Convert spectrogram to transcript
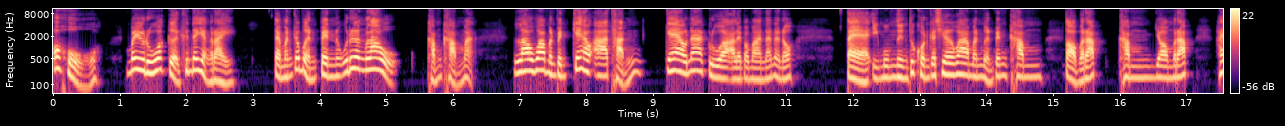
โอ้โห ไม่รู้ว่าเกิดขึ้นได้อย่างไร แต่มันก็เหมือนเป็นเรื่องเล่าขำๆอะ เล่าว่ามันเป็นแก้วอาถรรพ์ แก้วน่ากลัวอะไรประมาณนั้นนะเนาะแต่อีกมุมหนึ่งทุกคนก็เชื่อว่ามันเหมือนเป็นคำตอบรับคำยอมรับให้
